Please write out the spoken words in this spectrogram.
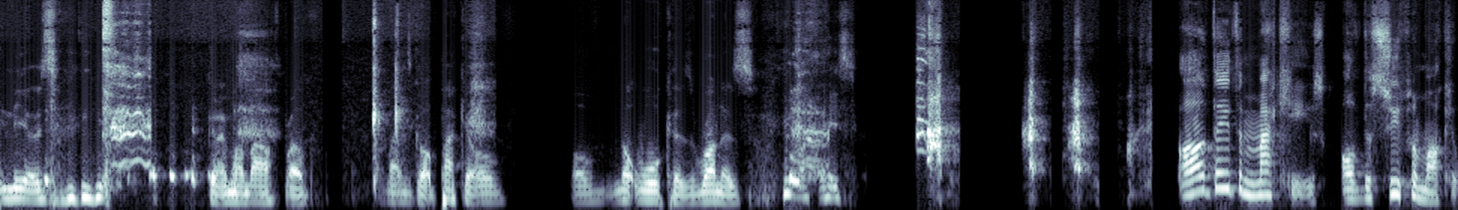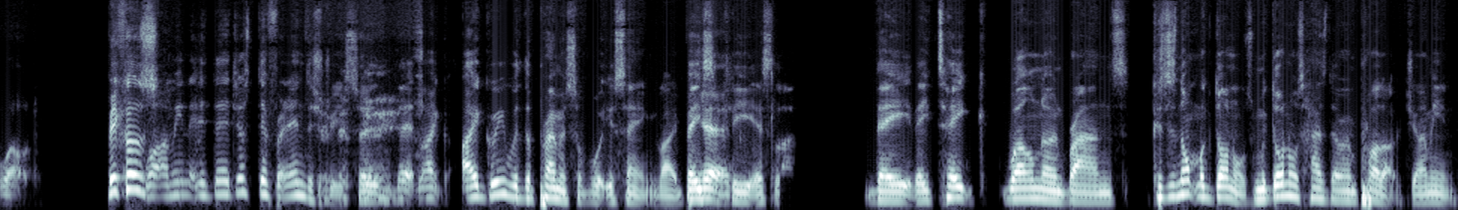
Neos. got in my mouth, bro. Man's got a packet of, of not walkers, runners in my face. Are they the Mackies of the supermarket world? Because Well, I mean, they're just different industries. So, they're like, I agree with the premise of what you're saying. Like, basically, it's like they they take well-known brands because it's not McDonald's. McDonald's has their own product. Do you know what I mean?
